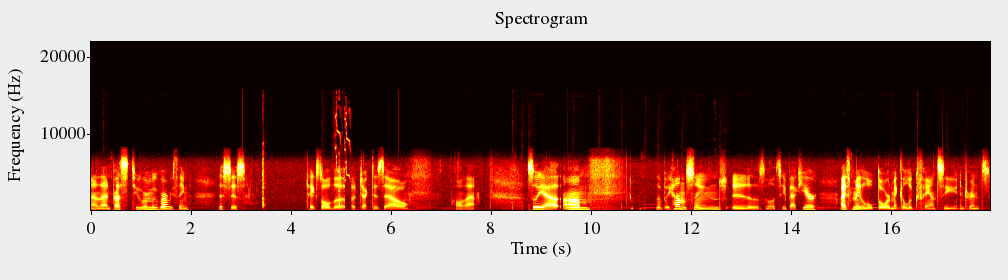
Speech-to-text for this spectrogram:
and then press to remove everything. This just takes all the objectives out, all that. So yeah, um, the behind the scenes is, let's see, back here, I just made a little door to make it look fancy entrance.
